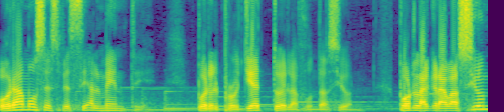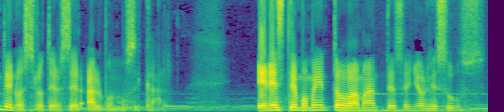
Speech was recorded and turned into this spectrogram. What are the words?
oramos especialmente por el proyecto de la Fundación, por la grabación de nuestro tercer álbum musical. En este momento, amante Señor Jesús,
